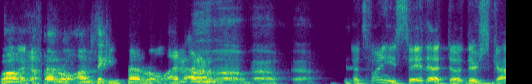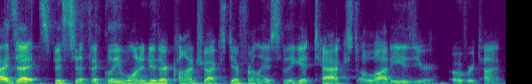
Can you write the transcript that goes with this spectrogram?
Well, I, federal. I was thinking federal. I, I don't oh, oh, oh, oh. That's funny you say that though. There's guys that specifically want to do their contracts differently so they get taxed a lot easier over time.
